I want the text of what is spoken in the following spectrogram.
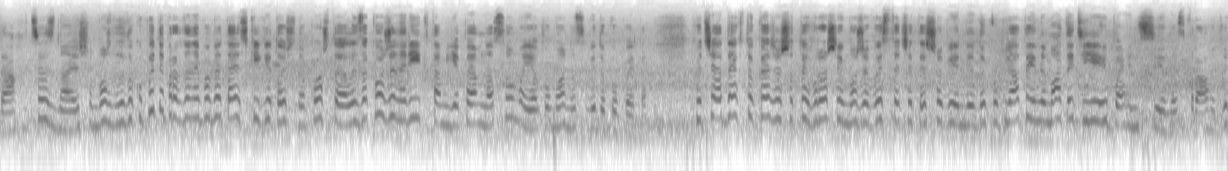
Так, це знаю, що можна докупити, правда, не пам'ятаю, скільки точно коштує, але за кожен рік там є певна сума, яку можна собі докупити. Хоча дехто каже, що тих грошей може вистачити, щоб і не докупляти і не мати тієї пенсії насправді.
